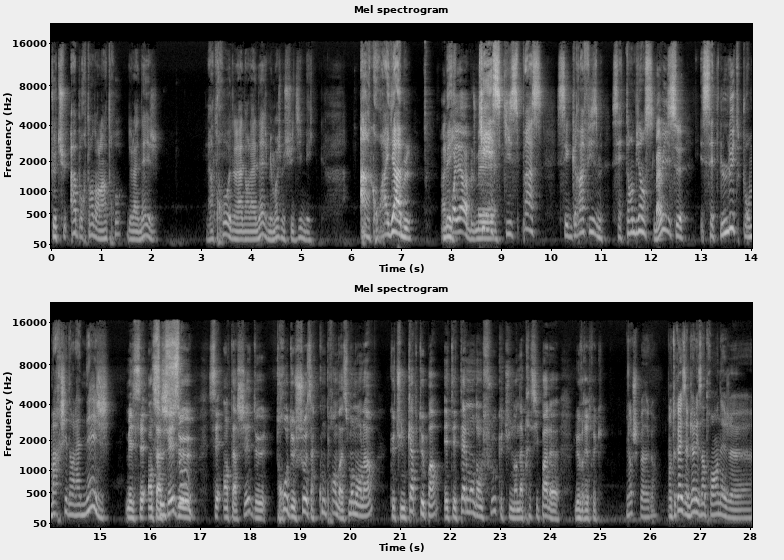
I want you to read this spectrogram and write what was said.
que tu as pourtant dans l'intro de la neige. L'intro de la- dans la neige, mais moi je me suis dit, mais incroyable Mais Incroyable, mais. Qu'est-ce qui se passe? Ces graphismes, cette ambiance, Bah oui, ce- cette lutte pour marcher dans la neige. mais c'est entaché Ce de. C'est entaché de trop de choses à comprendre à ce moment-là que tu ne captes pas et t'es tellement dans le flou que tu n'en apprécies pas le, le vrai truc. Non, je suis pas d'accord. En tout cas, ils aiment bien les intros en neige. Euh,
